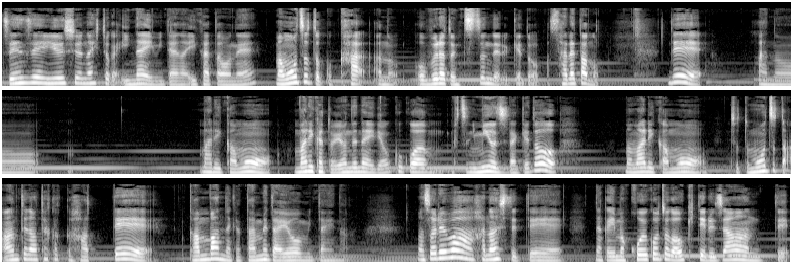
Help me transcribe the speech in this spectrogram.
全然優秀な人がいないみたいな言い方をね、まあ、もうちょっとこうかあのオブラートに包んでるけどされたの。であのー、マリカもマリカと呼んでないでよここは普通に名字だけど、まあ、マリカもちょっともうちょっとアンテナ高く張って頑張んなきゃダメだよみたいな。まあ、それは話しててなんか今こういうことが起きてるじゃんって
